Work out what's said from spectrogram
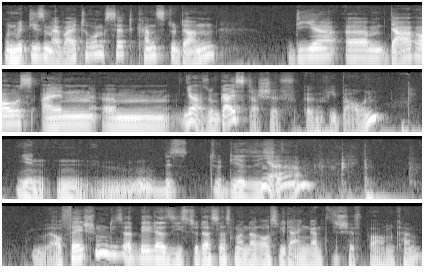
Und mit diesem Erweiterungsset kannst du dann dir ähm, daraus ein, ähm, ja, so ein Geisterschiff irgendwie bauen. Bist du dir sicher? Ja. Auf welchem dieser Bilder siehst du das, dass man daraus wieder ein ganzes Schiff bauen kann?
